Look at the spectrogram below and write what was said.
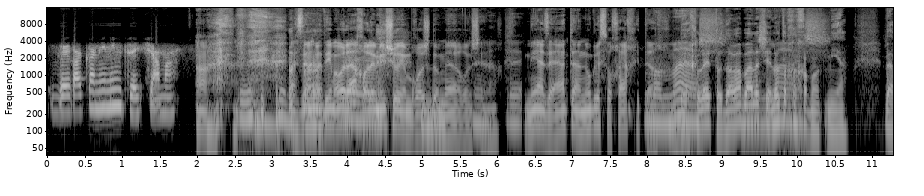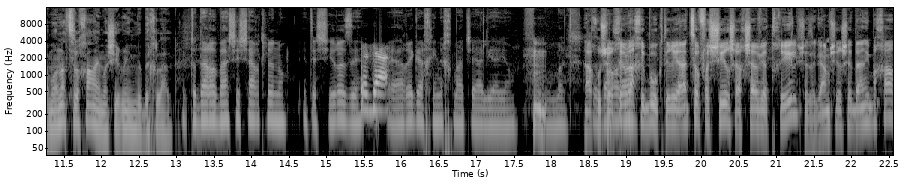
ורק אני נמצאת שמה. אה, אז זה מדהים, או לך או למישהו עם ראש דומה הראש שלך. מיה, זה היה תענוג לשוחח איתך. ממש. בהחלט, תודה רבה על השאלות. החכמות, מיה. והמון הצלחה עם השירים ובכלל. ותודה רבה ששרת לנו את השיר הזה. תודה. היה הרגע הכי נחמד שהיה לי היום. ממש. אנחנו תודה שולחים. לך חיבוק. תראי, עד סוף השיר שעכשיו יתחיל, שזה גם שיר שדני בחר,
